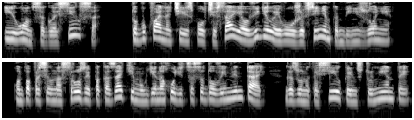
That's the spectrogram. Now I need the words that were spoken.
И он согласился, то буквально через полчаса я увидела его уже в синем комбинезоне. Он попросил нас с Розой показать ему, где находится садовый инвентарь, газонокосилка, инструменты.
